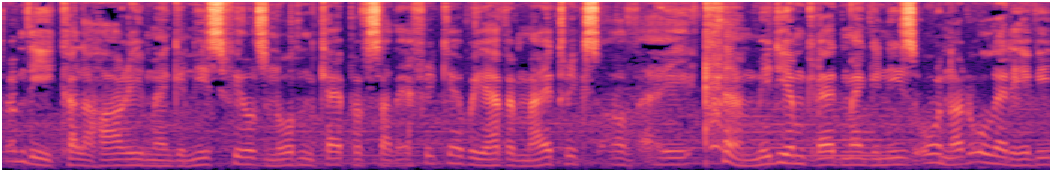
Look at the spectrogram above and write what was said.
From the Kalahari Manganese Fields, Northern Cape of South Africa, we have a matrix of a medium grade manganese ore, not all that heavy.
